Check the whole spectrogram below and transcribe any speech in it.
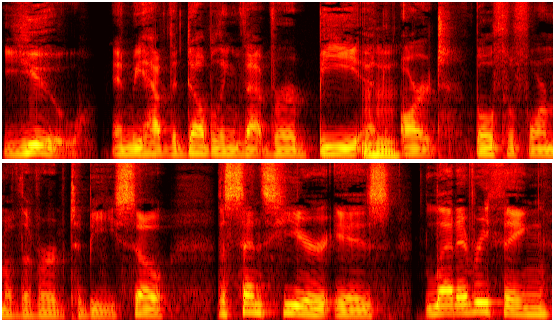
you. And we have the doubling of that verb be and art, both the form of the verb to be. So the sense here is let everything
